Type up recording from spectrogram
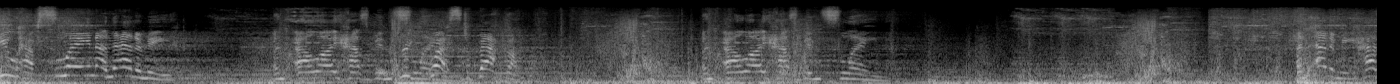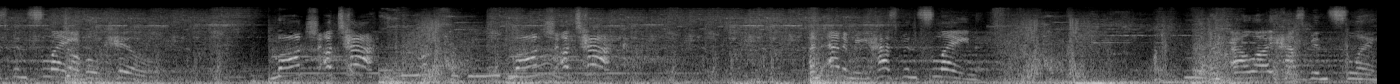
You have slain an enemy! An ally has been slain. Request backup! Ally has been slain. An enemy has been slain. Double kill. Launch attack! Launch attack! An enemy has been slain. An ally has been slain.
